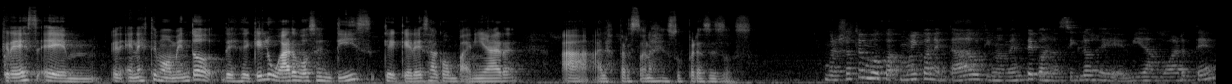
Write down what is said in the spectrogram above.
¿Crees em, en este momento, desde qué lugar vos sentís que querés acompañar a, a las personas en sus procesos? Bueno, yo estoy muy, muy conectada últimamente con los ciclos de vida-muerte.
